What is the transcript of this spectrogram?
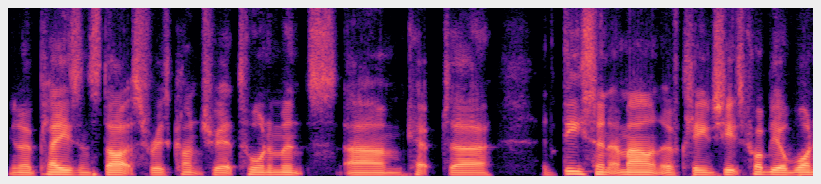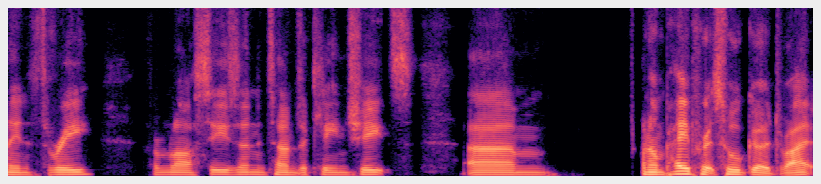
you know, plays and starts for his country at tournaments. Um, kept uh, a decent amount of clean sheets, probably a one in three from last season in terms of clean sheets. Um, and on paper, it's all good, right?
